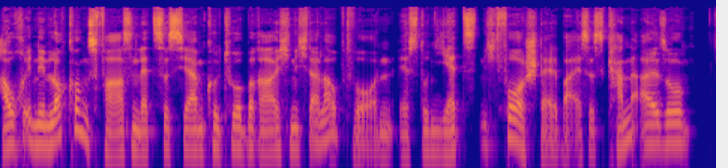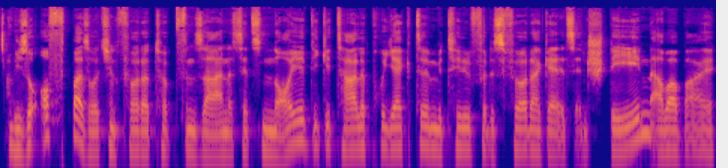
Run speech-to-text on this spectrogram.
auch in den Lockerungsphasen letztes Jahr im Kulturbereich nicht erlaubt worden ist und jetzt nicht vorstellbar ist. Es kann also wie so oft bei solchen Fördertöpfen sein, dass jetzt neue digitale Projekte mithilfe des Fördergelds entstehen, aber bei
